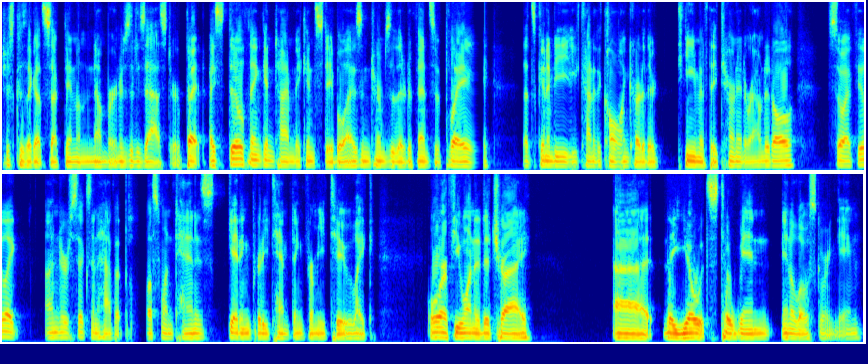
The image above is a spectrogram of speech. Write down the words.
just because I got sucked in on the number and it was a disaster. But I still think in time they can stabilize in terms of their defensive play. That's going to be kind of the calling card of their team if they turn it around at all. So I feel like under six and a half at plus 110 is getting pretty tempting for me too. Like, or if you wanted to try uh the Yotes to win in a low scoring game,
